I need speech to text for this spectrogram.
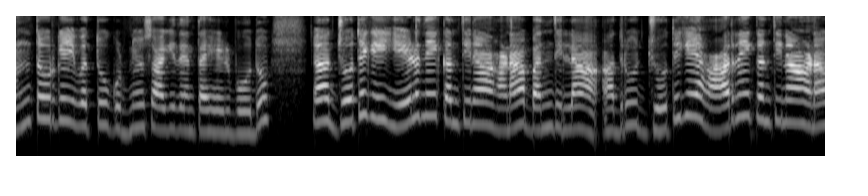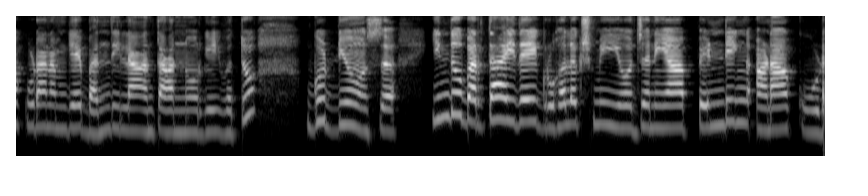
ಅಂಥವ್ರಿಗೆ ಇವತ್ತು ಗುಡ್ ನ್ಯೂಸ್ ಆಗಿದೆ ಅಂತ ಹೇಳ್ಬೋದು. ಜೊತೆಗೆ ಏಳನೇ ಕಂತಿನ ಹಣ ಬಂದಿಲ್ಲ. ಆದರೂ ಜೊತೆಗೆ ಆರನೇ ಕಂತಿನ ಹಣ ಕೂಡ ನಮಗೆ ಬಂದಿಲ್ಲ ಅಂತ ಅನ್ನೋರಿಗೆ ಇವತ್ತು ಗುಡ್ ನ್ಯೂಸ್. ಇಂದು ಬರ್ತಾ ಇದೆ ಗೃಹಲಕ್ಷ್ಮಿ ಯೋಜನೆಯ ಪೆಂಡಿಂಗ್ ಹಣ ಕೂಡ.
